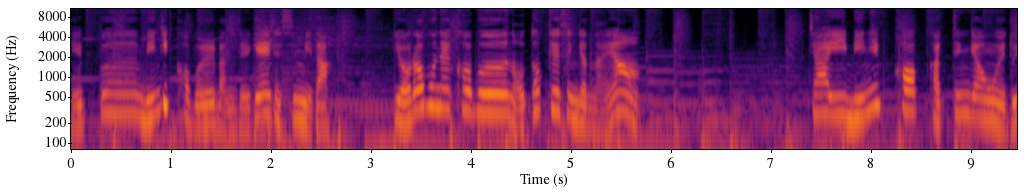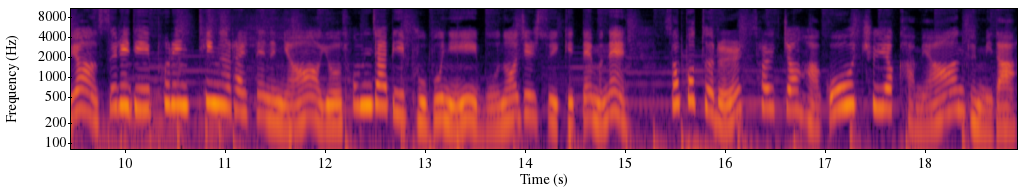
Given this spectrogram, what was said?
예쁜 미니컵을 만들게 됐습니다. 여러분의 컵은 어떻게 생겼나요? 자, 이 미니컵 같은 경우에도요, 3D 프린팅을 할 때는요, 요 손잡이 부분이 무너질 수 있기 때문에 support를 설정하고 출력하면 됩니다.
